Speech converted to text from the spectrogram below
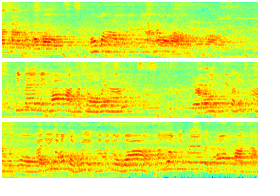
ราตีราคาแบบเบาเบาๆนะคะๆอะแค่เบาเบาๆเบาๆพี่เป้มีพ่อพันธุ์มาโชว์ไหมคะๆเดี๋ยวเรามีมีแต่ลูกชายมาโชว์อันนี้เราเอาผลผลิตมาให้ดูว่า ถ้าเลือกพี่เป้เป็นพ่อพันธุ์อะ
